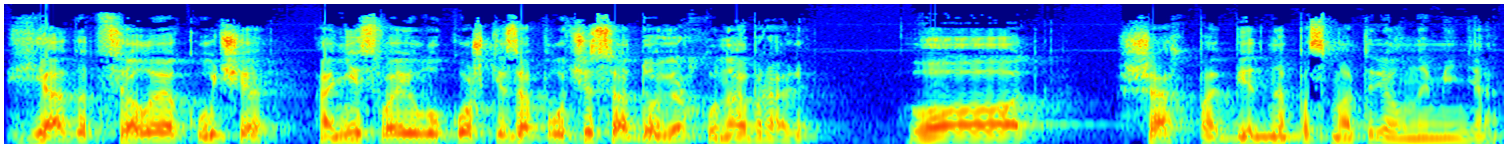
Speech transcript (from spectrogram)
Ягод целая куча. Они свои лукошки за полчаса доверху набрали. Вот. Шах победно посмотрел на меня.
